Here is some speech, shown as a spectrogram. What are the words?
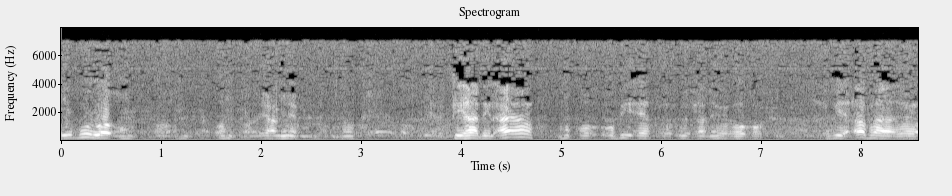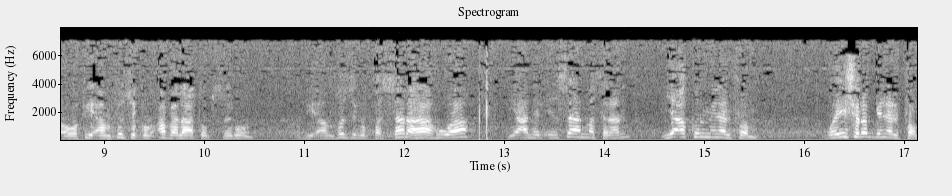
يقول يعني في هذه الآية وفي يعني وفي وفي أنفسكم أفلا تبصرون. وفي أنفسكم فسرها هو يعني الإنسان مثلا يأكل من الفم ويشرب من الفم.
